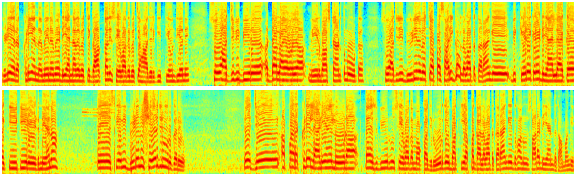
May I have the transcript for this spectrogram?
ਜਿਹੜੀਆਂ ਰੱਖੜੀਆਂ ਨਵੇਂ-ਨਵੇਂ ਡਿਜ਼ਾਈਨਾਂ ਦੇ ਵਿੱਚ ਗਾਹਕਾਂ ਦੀ ਸੇਵਾ ਦੇ ਵਿੱਚ ਹਾਜ਼ਰ ਕੀਤੀਆਂ ਹੁੰਦੀਆਂ ਨੇ। ਸੋ ਅੱਜ ਵੀ ਵੀਰ ਅੱਡਾ ਲਾਇਆ ਹੋਇਆ main bus stand Dhamot. So ਅੱਜ ਦੀ ਵੀਡੀਓ ਦੇ ਵਿੱਚ ਆਪਾਂ ਸਾਰੀ ਗੱਲਬਾਤ ਕਰਾਂਗੇ ਵੀ ਕਿਹੜੇ-ਕਿਹੜੇ ਡਿਜ਼ਾਈਨ ਲੈ ਕੇ ਕੀ ਕੀ ਰੇਟ ਨੇ ਹਨਾ? ਤੇ ਇਸ ਲਈ ਵੀ ਵੀਡੀਓ ਨੂੰ ਸ਼ੇਅਰ ਜ਼ਰੂਰ ਕਰਿਓ। ਤੇ ਜੇ ਆਪਾਂ ਰੱਖੜੀਆਂ ਲੈਣੀਆਂ ਨੇ ਲੋੜ ਆ ਤਾਂ ਇਸ ਵੀਰ ਨੂੰ ਸੇਵਾ ਦਾ ਮੌਕਾ ਜ਼ਰੂਰ ਦਿਓ। ਬਾਕੀ ਆਪਾਂ ਗੱਲਬਾਤ ਕਰਾਂਗੇ ਤੁਹਾਨੂੰ ਸਾਰਾ ਡਿਜ਼ਾਈਨ ਦਿਖਾਵਾਂਗੇ।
